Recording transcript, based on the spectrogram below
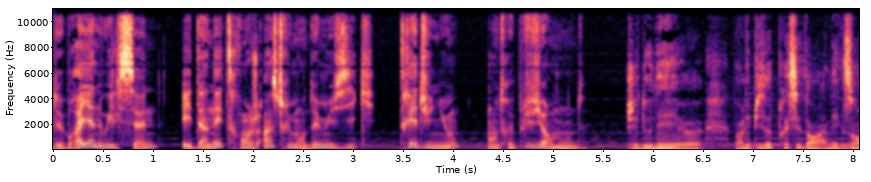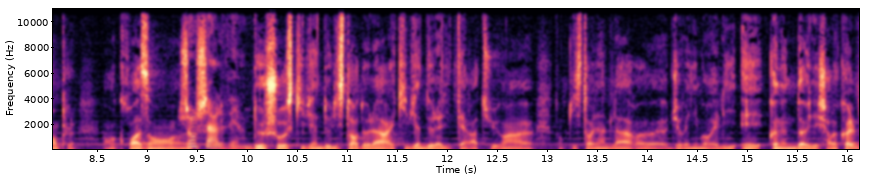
de Brian Wilson et d'un étrange instrument de musique, trait d'union entre plusieurs mondes. J'ai donné euh, dans l'épisode précédent un exemple en croisant euh, Jean-Charles Verne. deux choses qui viennent de l'histoire de l'art et qui viennent de la littérature, hein, donc l'historien de l'art euh, Giovanni Morelli et Conan Doyle et Sherlock Holmes.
